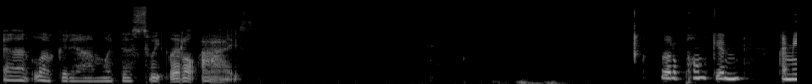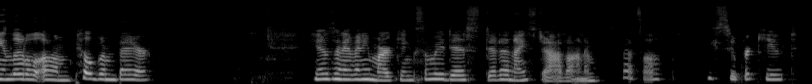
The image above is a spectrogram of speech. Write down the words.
And look at him with his sweet little eyes. Little pumpkin, I mean little um pilgrim bear. He doesn't have any markings. Somebody just did a nice job on him. That's all. He's super cute.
